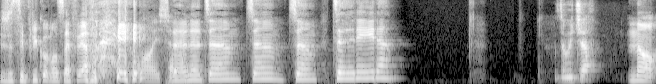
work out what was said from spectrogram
Je sais plus comment ça fait après. The Witcher Non.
